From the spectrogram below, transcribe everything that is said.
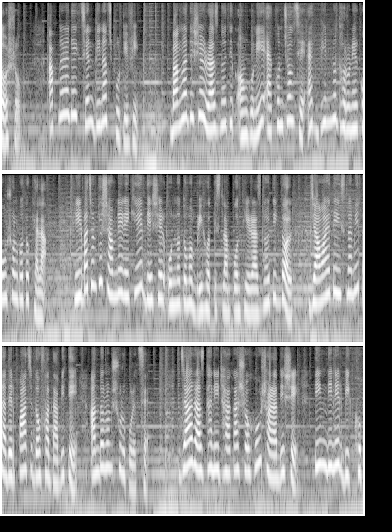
দর্শক, আপনারা দেখছেন দিনাজপুর টিভি। বাংলাদেশের রাজনৈতিক অঙ্গনে এখন চলছে এক ভিন্ন ধরনের কৌশলগত খেলা। নির্বাচনকে সামনে রেখে দেশের অন্যতম বৃহৎ ইসলামপন্থী রাজনৈতিক দল জামায়াতে ইসলামী তাদের পাঁচ দফা দাবিতে আন্দোলন শুরু করেছে, যা রাজধানী ঢাকা সহ সারা দেশে তিন দিনের বিক্ষোভ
